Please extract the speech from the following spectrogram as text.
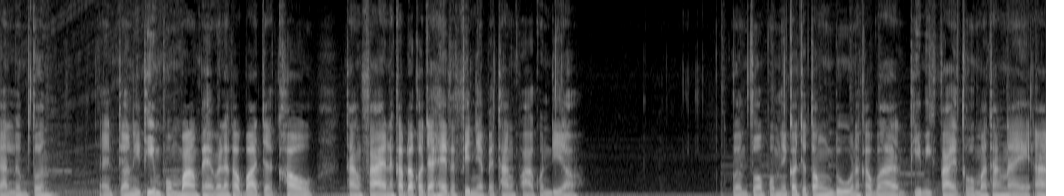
การเริ่มต้นตอนนี้ทีมผมวางแผนไว้แล้วครับว่าจะเข้าทางซ้ายนะครับ แล้วก็จะให้ฟินเนี่ยไปทางขวาคนเดียวส่วนตัวผมเนี่ยก็จะต้องดูนะครับว่าทีมอีกฝ่ายโทรมาทางไหนอ่า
